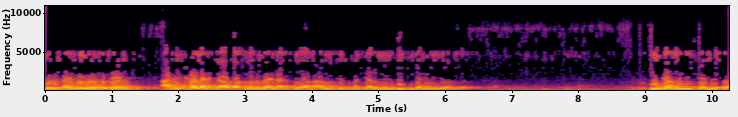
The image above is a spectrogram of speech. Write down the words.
మీరు టైంలో వెళ్ళిపోతే ఆ రిక్షా వెనక పట్టుకుని వెళ్ళాడుతూ ఆ నాలుగు శిశు పద్యాలు వినిపించి కానీ వెళ్ళేవాడు. కాదు. ఇంకా మిగిలితే మీతో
